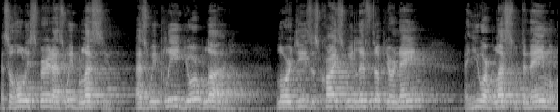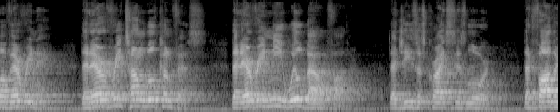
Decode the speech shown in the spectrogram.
And so, Holy Spirit, as we bless you, as we plead your blood, Lord Jesus Christ, we lift up your name, and you are blessed with the name above every name, that every tongue will confess, that every knee will bow, Father, that Jesus Christ is Lord, that, Father,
